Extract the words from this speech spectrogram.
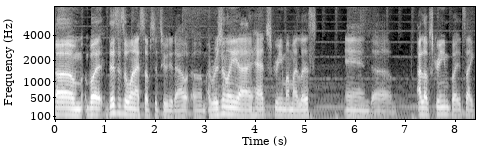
um, but this is the one I substituted out. Um, originally, I had Scream on my list, and um, I love Scream, but it's like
